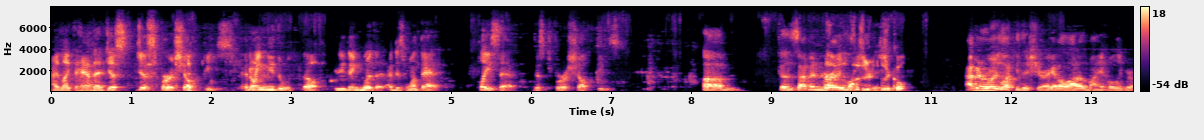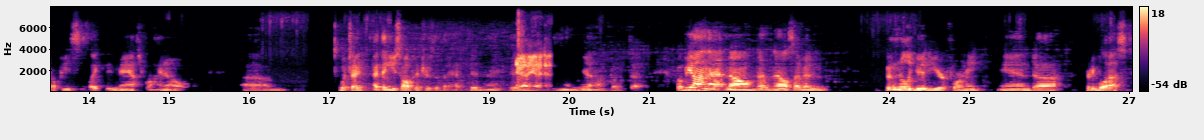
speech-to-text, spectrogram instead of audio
I'd like to have that just just for a shelf piece. I don't even need the, the anything with it. I just want that playset just for a shelf piece. Um, because I've been really lucky this year. cool. I've been really lucky this year. I got a lot of my Holy Grail pieces, like the Mass Rhino, um, which I, I think you saw pictures of that, didn't I? Yeah, yeah, I yeah, but uh, but beyond that, no, nothing else. I've been been a really good year for me, and uh, pretty blessed,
